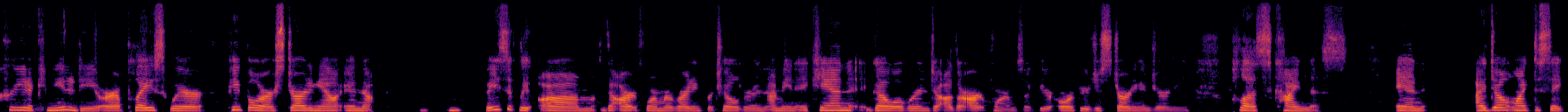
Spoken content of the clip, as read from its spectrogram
create a community or a place where people are starting out in basically um, the art form of writing for children. I mean, it can go over into other art forms, like you're, or if you're just starting a journey, plus kindness. And I don't like to say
